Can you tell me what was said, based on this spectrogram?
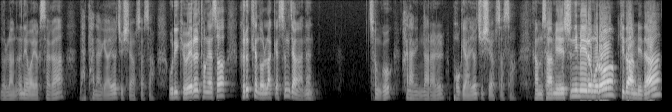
놀라운 은혜와 역사가 나타나게 하여 주시옵소서. 우리 교회를 통해서 그렇게 놀랍게 성장하는 천국 하나님 나라를 보게 하여 주시옵소서. 감사함이 예수님의 이름으로 기도합니다.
